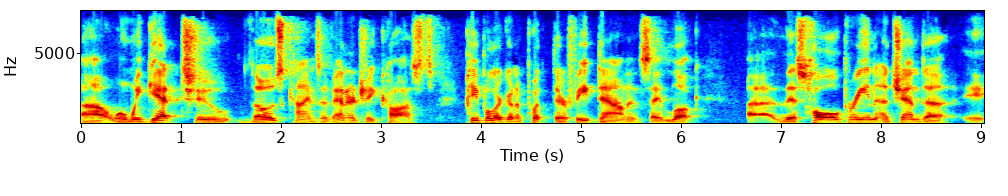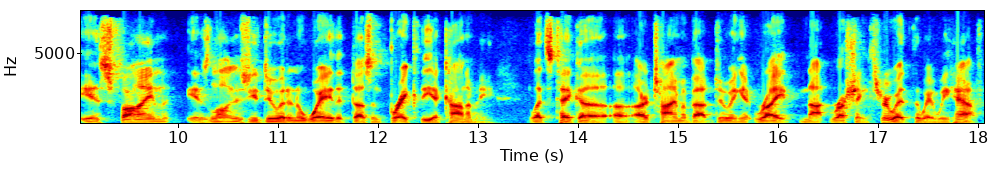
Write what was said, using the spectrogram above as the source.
Uh, when we get to those kinds of energy costs, people are going to put their feet down and say, look, uh, this whole green agenda is fine as long as you do it in a way that doesn't break the economy. Let's take a, a, our time about doing it right, not rushing through it the way we have.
